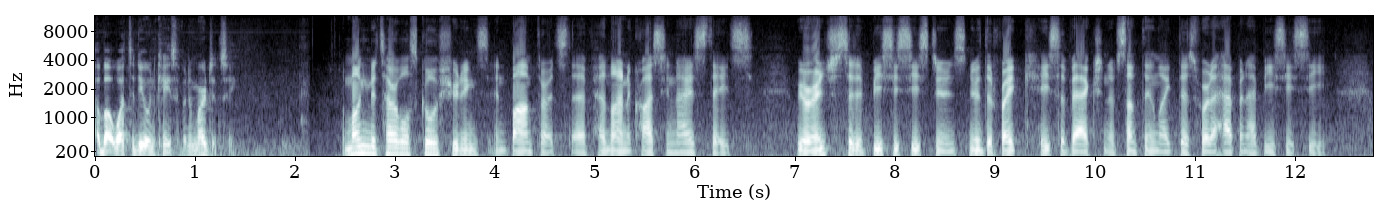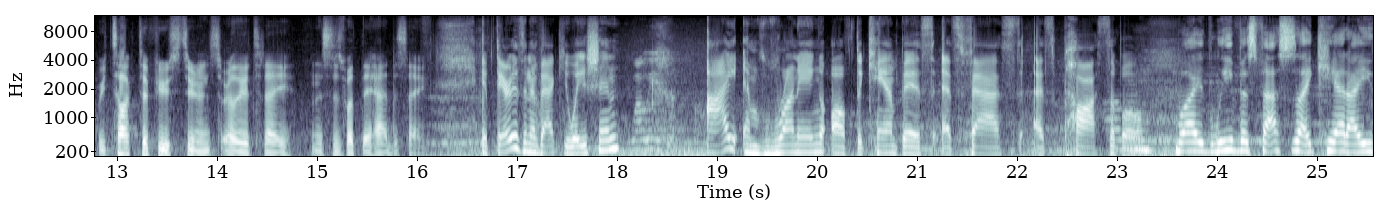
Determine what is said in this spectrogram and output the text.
about what to do in case of an emergency. Among the terrible school shootings and bomb threats that have headlined across the United States, we were interested if BCC students knew the right case of action if something like this were to happen at BCC. We talked to a few students earlier today, and this is what they had to say. If there is an evacuation, I am running off the campus as fast as possible. Um, well, I leave as fast as I can. I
